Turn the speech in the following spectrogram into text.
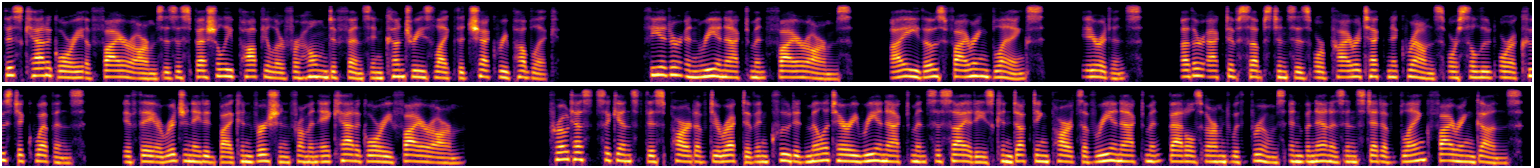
This category of firearms is especially popular for home defense in countries like the Czech Republic. Theater and reenactment firearms, i.e. those firing blanks, irritants, other active substances or pyrotechnic rounds or salute or acoustic weapons, if they originated by conversion from an A-category firearm. Protests against this part of directive included military reenactment societies conducting parts of reenactment battles armed with brooms and bananas instead of blank firing guns.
